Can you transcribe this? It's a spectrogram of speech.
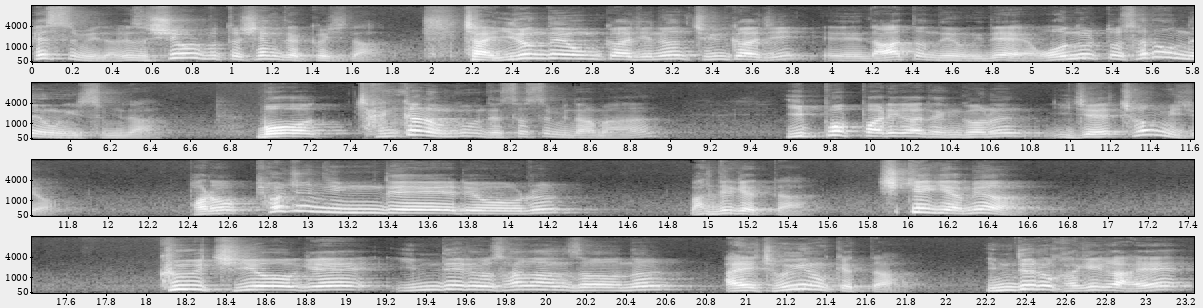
했습니다. 그래서 10월부터 시행될 것이다. 자, 이런 내용까지는 지금까지 예, 나왔던 내용인데 오늘 또 새로운 내용이 있습니다. 뭐 잠깐 언급은 됐었습니다만 입법 발의가 된 거는 이제 처음이죠. 바로 표준 임대료를 만들겠다. 쉽게 얘기하면 그 지역의 임대료 상한선을 아예 정해놓겠다. 임대료 가격을 아예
